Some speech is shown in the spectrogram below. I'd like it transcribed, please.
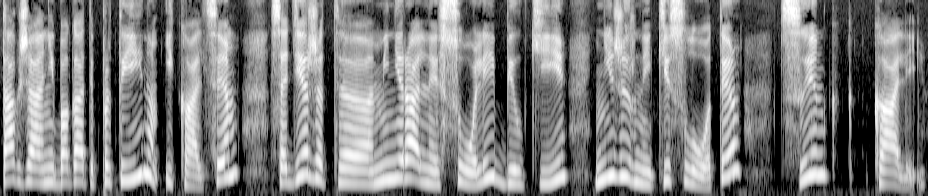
Также они богаты протеином и кальцием, содержат э, минеральные соли, белки, нежирные кислоты, цинк, калий.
